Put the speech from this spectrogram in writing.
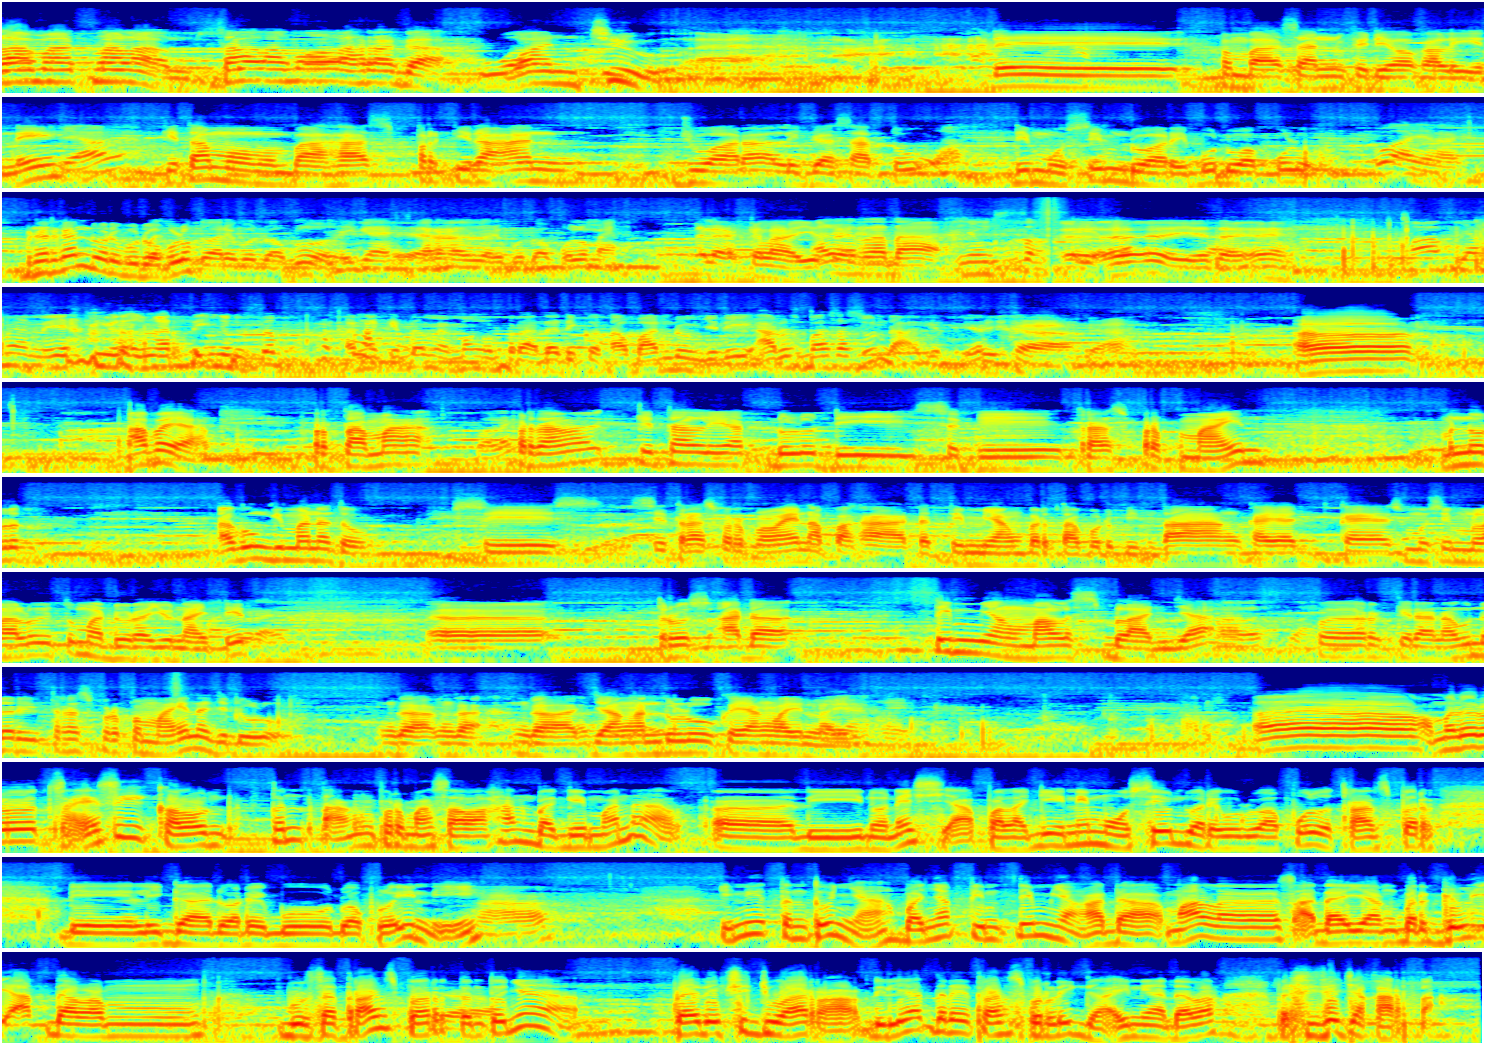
Selamat malam, salam olahraga, one two. Di pembahasan video kali ini, Ya. kita mau membahas perkiraan juara Liga 1 di musim 2020. Wah ya. Bener kan 2020? 2020 nih guys. Sekarang ada 2020 men. Lah, kelah ya. Ada rada nyungsep. Eh, eh, eh, ya teh, eh. Maaf ya men yang nggak ngerti nyungsep karena kita memang berada di kota Bandung jadi harus bahasa Sunda gitu ya. Iya. Ya. Eh, apa ya? Pertama, Boleh. pertama kita lihat dulu di segi transfer pemain. Menurut Agung gimana tuh? Si si transfer pemain apakah ada tim yang bertabur bintang kayak kayak musim lalu itu Madura United. Eh, terus ada tim yang males belanja. Perkiraan Agung dari transfer pemain aja dulu. Enggak enggak enggak jangan dulu ke yang lain-lain. Eh, menurut saya sih kalau tentang permasalahan bagaimana eh, di Indonesia apalagi ini musim 2020 transfer di Liga 2020 ini Nah, ini tentunya banyak tim-tim yang ada males, ada yang bergeliat dalam bursa transfer. Ya. Tentunya prediksi juara dilihat dari transfer liga ini adalah Persija Jakarta.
